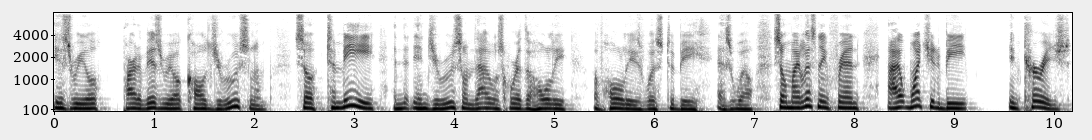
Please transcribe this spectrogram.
Israel, part of Israel called Jerusalem. So to me, in, in Jerusalem, that was where the Holy of Holies was to be as well. So my listening friend, I want you to be encouraged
